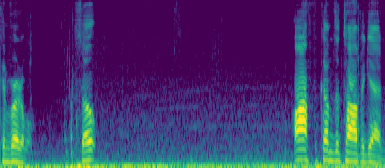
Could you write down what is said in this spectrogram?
convertible. So off comes the top again.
